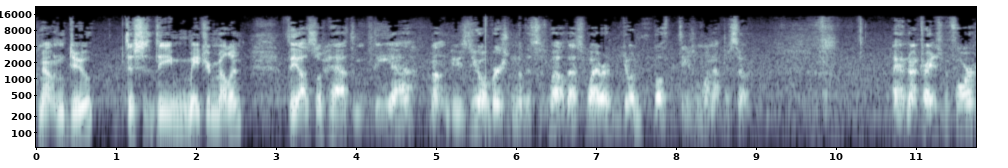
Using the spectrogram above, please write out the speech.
Mountain Dew. This is the Major Melon. They also have the, the uh, Mountain Dew Zero version of this as well. That's why we're doing both these in one episode. I have not tried this before.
